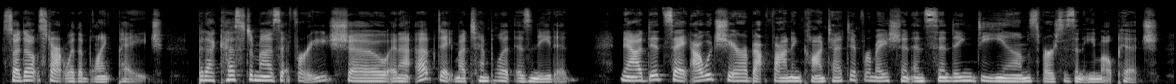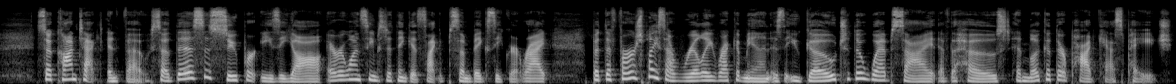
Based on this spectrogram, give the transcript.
So I don't start with a blank page but I customize it for each show and I update my template as needed. Now, I did say I would share about finding contact information and sending DMs versus an email pitch. So, contact info. So, this is super easy, y'all. Everyone seems to think it's like some big secret, right? But the first place I really recommend is that you go to the website of the host and look at their podcast page.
